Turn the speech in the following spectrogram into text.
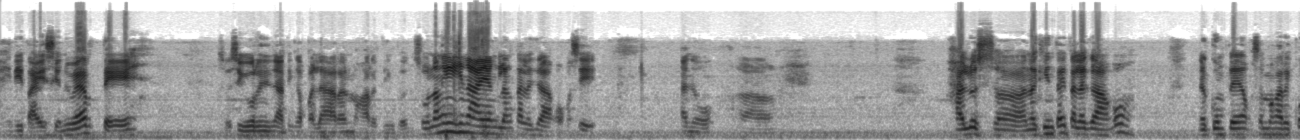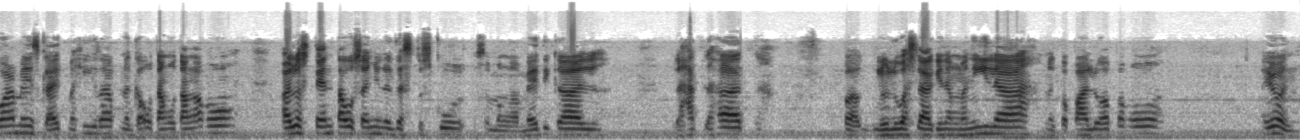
hindi tayo sinuwerte, so siguro hindi natin kapalaran makarating doon. So nanghihinayang lang talaga ako kasi ano, ah, halos ah, naghintay talaga ako. Nag-comply ako sa mga requirements kahit mahirap, nagkautang-utang ako. Halos 10,000 yung nagastos ko sa mga medical, lahat-lahat. Pag luluwas lagi ng Manila, nagpa-follow up ako. Ayun,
